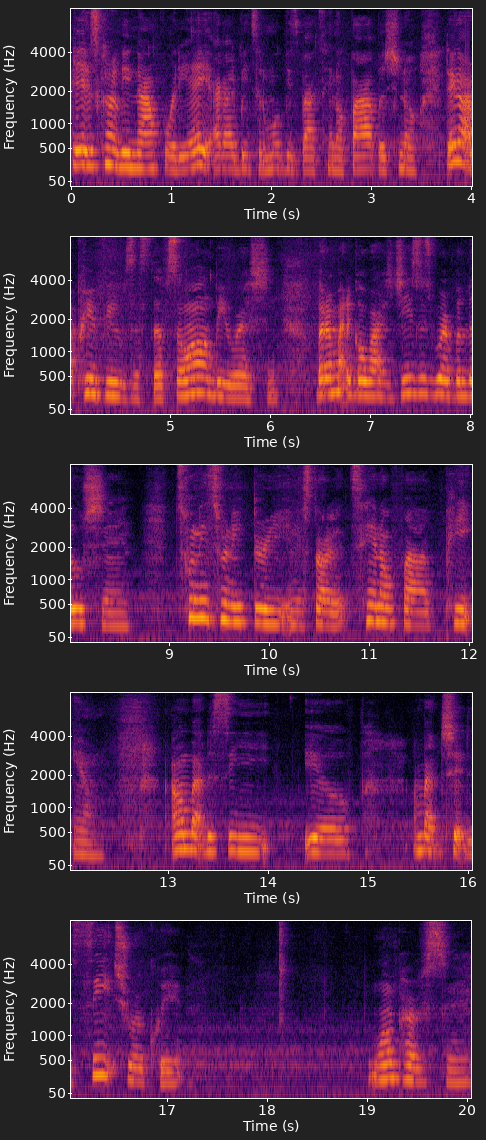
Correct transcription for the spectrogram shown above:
It is currently 9:48. I gotta be to the movies by 10.05 but you know they got previews and stuff so I don't be rushing. But I'm about to go watch Jesus Revolution 2023 and it started at 10.05 p.m. I'm about to see if I'm about to check the seats real quick. One person,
